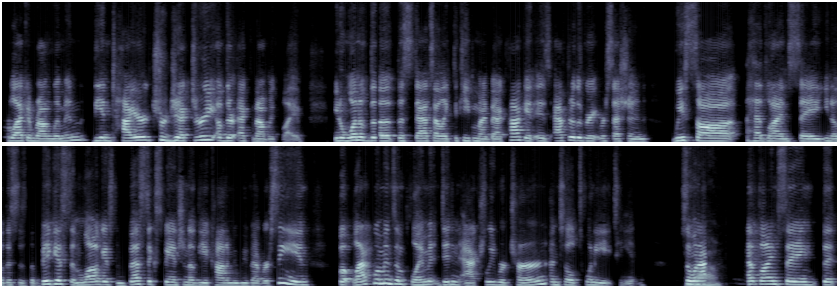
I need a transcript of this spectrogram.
for Black and Brown women the entire trajectory of their economic life. You know, one of the, the stats I like to keep in my back pocket is after the Great Recession, we saw headlines say, you know, this is the biggest and longest and best expansion of the economy we've ever seen but Black women's employment didn't actually return until 2018. So wow. when I headlines saying that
